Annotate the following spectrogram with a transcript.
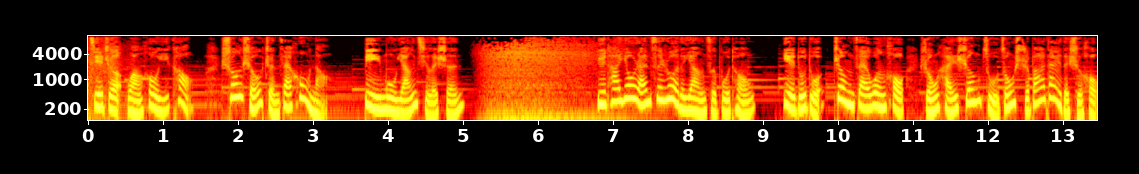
接着往后一靠，双手枕在后脑，闭目养起了神。与他悠然自若的样子不同，叶朵朵正在问候荣寒生祖宗十八代的时候，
